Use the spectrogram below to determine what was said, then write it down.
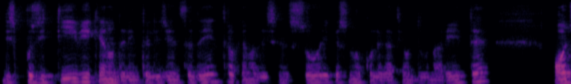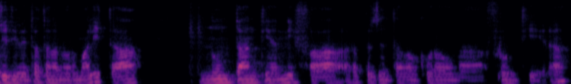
dispositivi che hanno delle intelligenze dentro, che hanno dei sensori, che sono collegati ad una rete. Oggi è diventata la normalità, non tanti anni fa rappresentava ancora una frontiera.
